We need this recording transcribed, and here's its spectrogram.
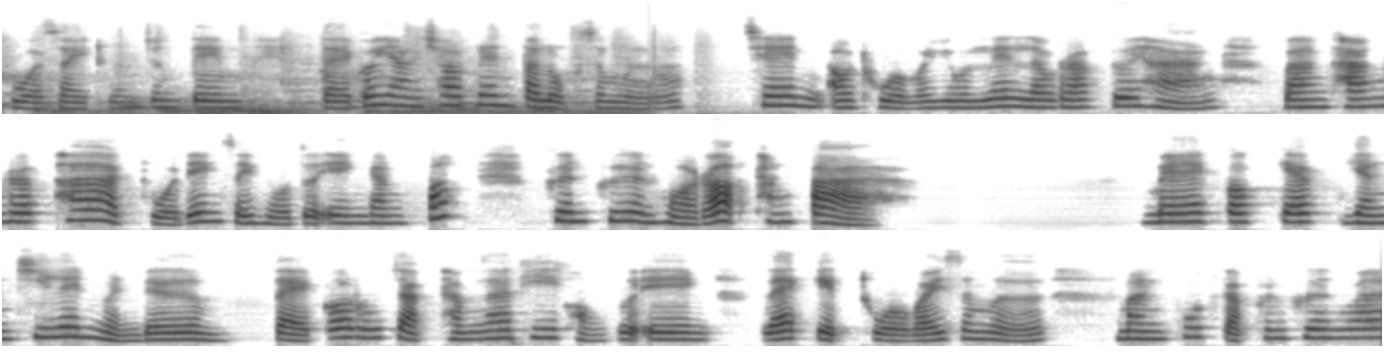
ถั่วใส่ถุงจนเต็ม แต่ก็ยังชอบเล่นตลกเสมอ เช่น เอาถั่วมาโยนเล่นแล้วรับด้วยหาง บางครั้งรับพลาดถั่วเด้งใส่หัวตัวเองดังป๊อก เพื่อนๆ หัวเราะทั้งป่า แม้ก๊อบแก๊บยังขี้เล่นเหมือนเดิม แต่ก็รู้จักทำหน้าที่ของตัวเอง และเก็บถั่วไว้เสมอ มันพูดกับเพื่อนๆว่า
